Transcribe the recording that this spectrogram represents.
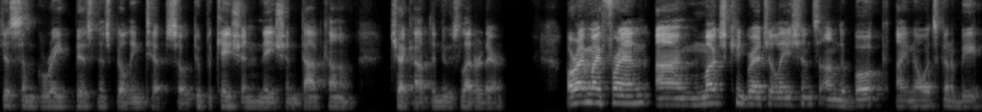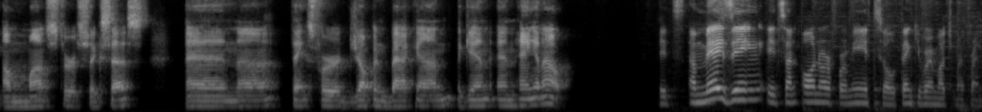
Just some great business building tips. So duplicationnation.com. Check out the newsletter there. All right, my friend, um, much congratulations on the book. I know it's going to be a monster success. And uh, thanks for jumping back on again and hanging out. It's amazing. It's an honor for me. So thank you very much, my friend.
